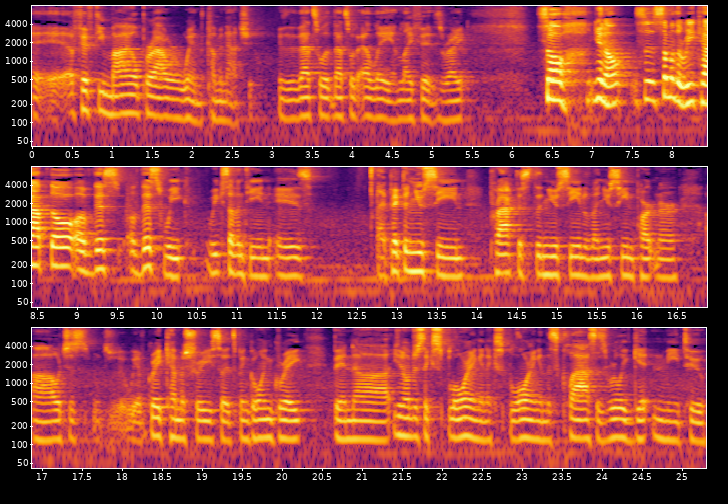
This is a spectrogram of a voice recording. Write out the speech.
a 50 mile per hour wind coming at you. That's what that's what LA and life is, right? So, you know, so some of the recap though of this of this week, week 17 is I picked a new scene, practiced the new scene with my new scene partner, uh, which is we have great chemistry, so it's been going great. Been uh, you know just exploring and exploring, and this class is really getting me to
